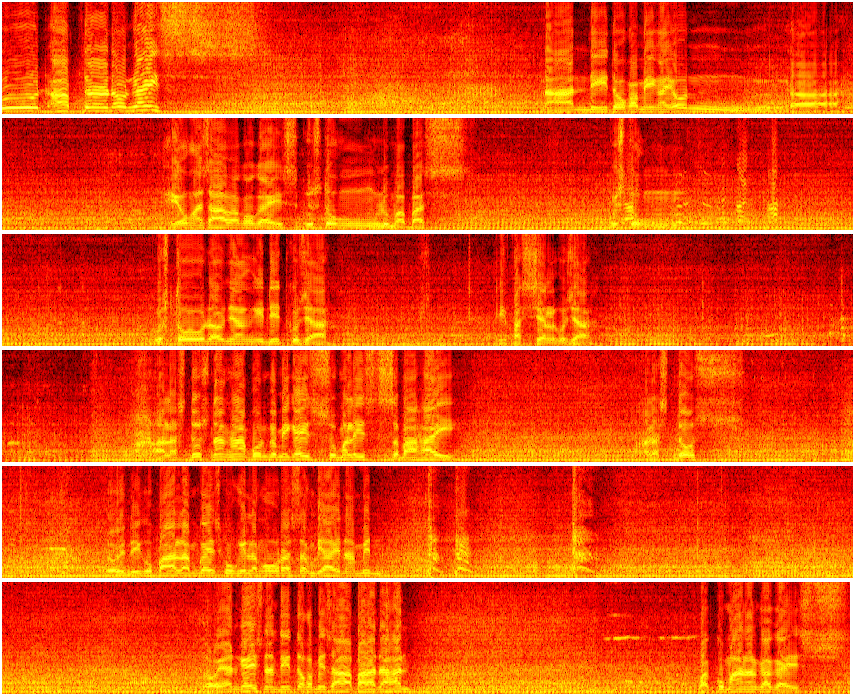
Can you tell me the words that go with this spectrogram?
Good afternoon guys! Nandito kami ngayon. Ah, Yung asawa ko guys Gustong lumabas. Gustong Gusto daw niyang edit ko siya. Ipasyal ko siya Alas dos ng hapon kami guys. Sumalis sa bahay. Alas dos. So hindi ko pa alam guys Kung ilang oras ang biyahe namin. So ayan guys. Nandito kami sa paradahan. Pag kumanan ka guys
